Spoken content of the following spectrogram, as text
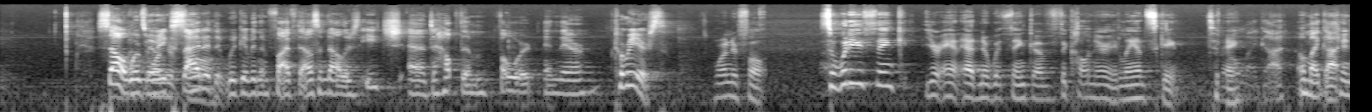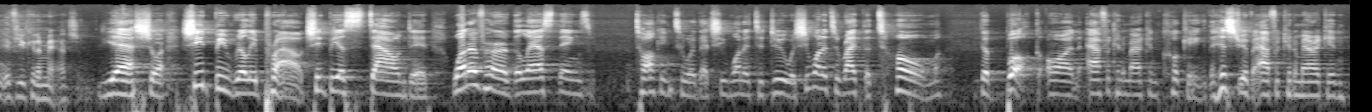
So Oh, we're very wonderful. excited that we're giving them $5,000 each and to help them forward in their careers. Wonderful. So, what do you think your Aunt Edna would think of the culinary landscape today? Oh my God. Oh my God. Can, if you can imagine. Yeah, sure. She'd be really proud. She'd be astounded. One of her, the last things talking to her that she wanted to do was she wanted to write the tome, the book on African American cooking, the history of African American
